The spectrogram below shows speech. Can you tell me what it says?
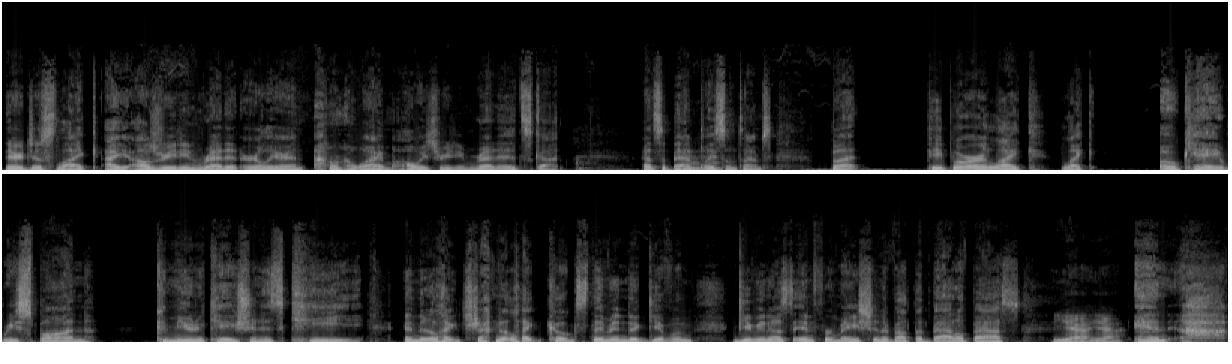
they're just like I I was reading Reddit earlier, and I don't know why I'm always reading Reddit. It's got that's a bad place sometimes, but people are like like okay respawn communication is key. And they're like trying to like coax them into giving giving us information about the battle pass. Yeah, yeah. and ah,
